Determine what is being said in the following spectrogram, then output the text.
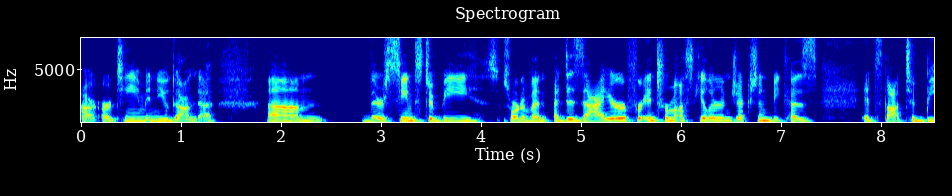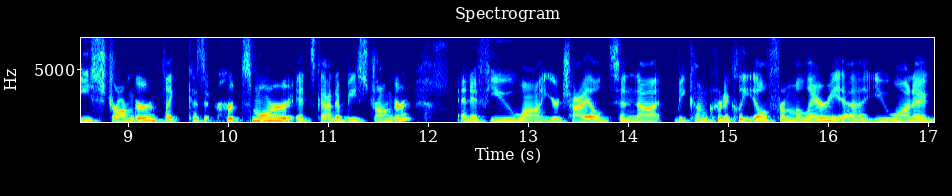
our, our team in uganda. Um, there seems to be sort of a, a desire for intramuscular injection because it's thought to be stronger like because it hurts more it's got to be stronger and if you want your child to not become critically ill from malaria you want to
